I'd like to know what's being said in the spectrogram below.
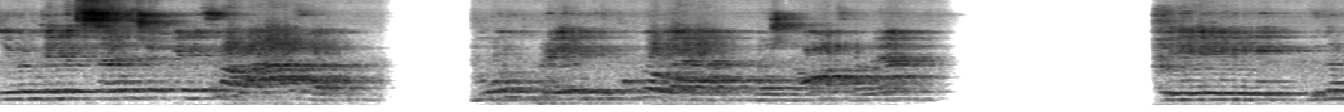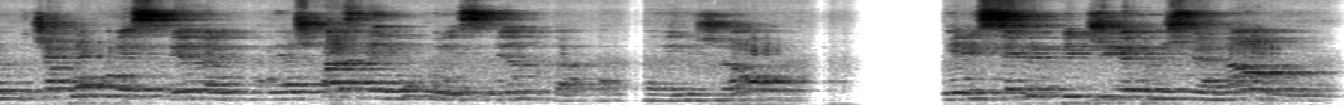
E o interessante é que ele falava muito para ele, como eu era mais nova, né? E, e não tinha pouco conhecimento, aliás, quase nenhum conhecimento da, da, da religião. Ele sempre pedia para o Luiz Fernando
